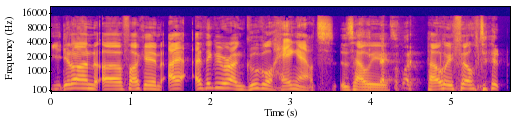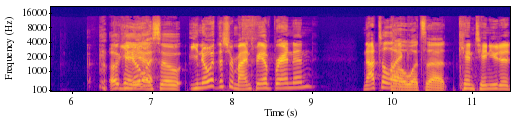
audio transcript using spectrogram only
Get on uh fucking I I think we were on Google Hangouts is how we That's what- how we filmed it. Okay, You know yeah, what? so you know what this reminds me of, Brandon? Not to like oh, what's that? continue to.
